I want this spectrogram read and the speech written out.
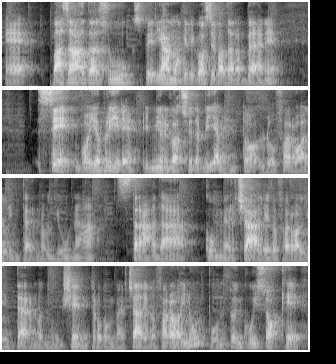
è basata su speriamo che le cose vadano bene. Se voglio aprire il mio negozio di abbigliamento, lo farò all'interno di una strada commerciale, lo farò all'interno di un centro commerciale, lo farò in un punto in cui so che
